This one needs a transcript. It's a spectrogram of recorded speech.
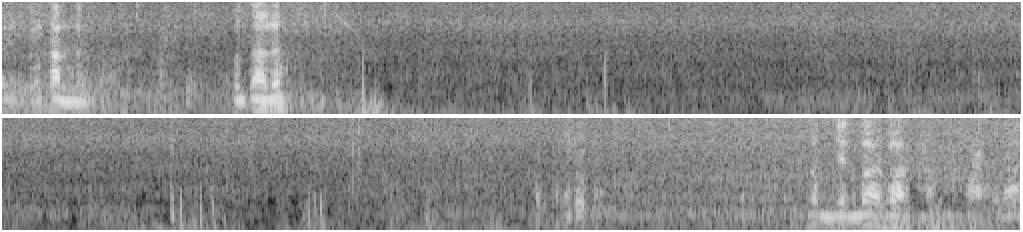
อ ต้องทำหนึ่งผมเอาเลยลมเย็นว่าว่าถ่ายไปแล้ว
